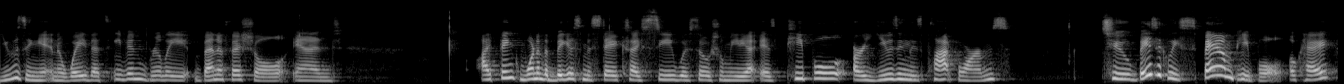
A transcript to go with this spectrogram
using it in a way that's even really beneficial and I think one of the biggest mistakes I see with social media is people are using these platforms to basically spam people, okay?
